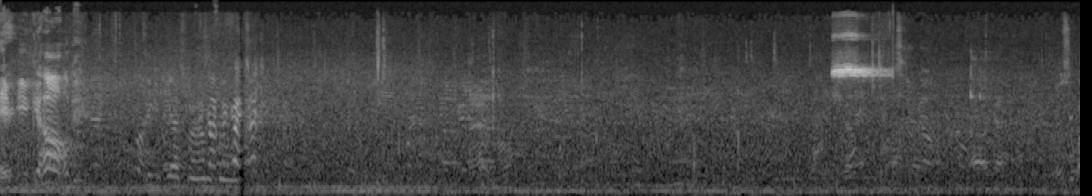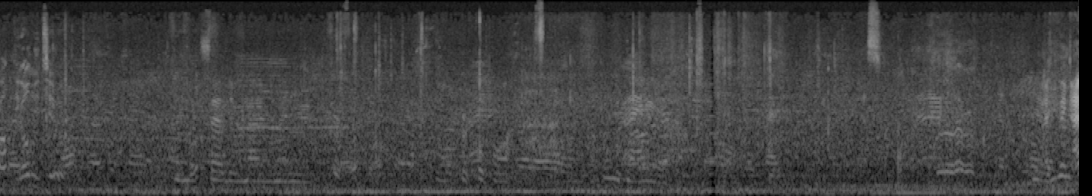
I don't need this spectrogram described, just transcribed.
there you go. Take a guess where I'm from. Those are about the only two. And it's sad that we're not even in here. Well, for football. I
